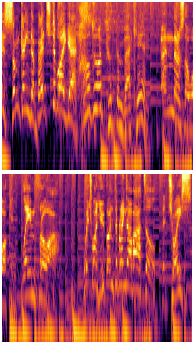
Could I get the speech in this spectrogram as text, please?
is. Some kind of vegetable, I guess. How do I put them back in? And there's the walking flamethrower. Which one are you going to bring to battle? The choice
